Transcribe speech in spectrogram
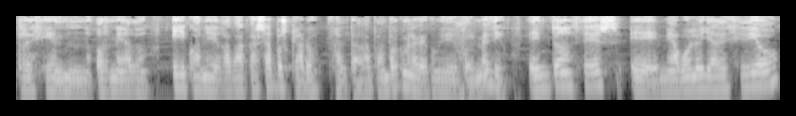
recién horneado. Y cuando llegaba a casa, pues claro, faltaba pan porque me lo había comido por el medio. Entonces eh, mi abuelo ya decidió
